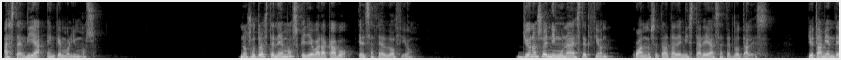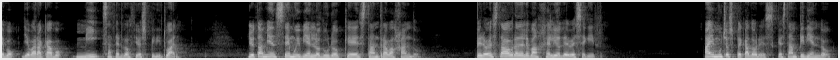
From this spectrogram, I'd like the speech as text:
hasta el día en que morimos. Nosotros tenemos que llevar a cabo el sacerdocio. Yo no soy ninguna excepción cuando se trata de mis tareas sacerdotales. Yo también debo llevar a cabo mi sacerdocio espiritual. Yo también sé muy bien lo duro que están trabajando, pero esta obra del Evangelio debe seguir. Hay muchos pecadores que están pidiendo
